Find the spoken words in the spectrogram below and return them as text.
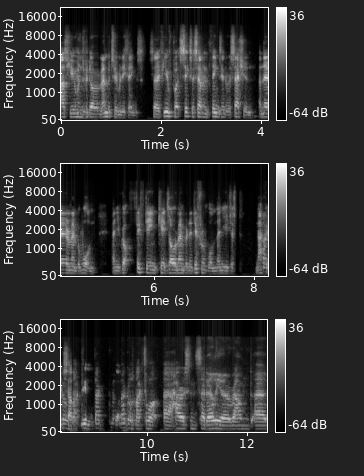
as humans, we don't remember too many things. So if you've put six or seven things into a session and they remember one, and you've got 15 kids all remembering a different one, then you just knackered. That goes, back, that, that goes back to what uh, Harrison said earlier around um,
